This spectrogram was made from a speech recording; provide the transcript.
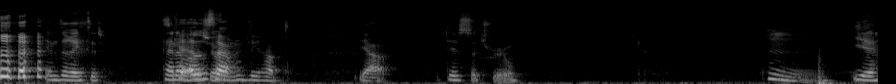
Jamen, det er rigtigt. Han er skal meget alle sjov. sammen blive ramt. Ja, det er så true. Hmm. Ja, yeah.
